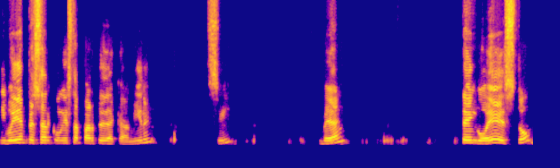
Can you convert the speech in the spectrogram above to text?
Y voy a empezar con esta parte de acá, miren. ¿Sí? Vean. Tengo esto.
